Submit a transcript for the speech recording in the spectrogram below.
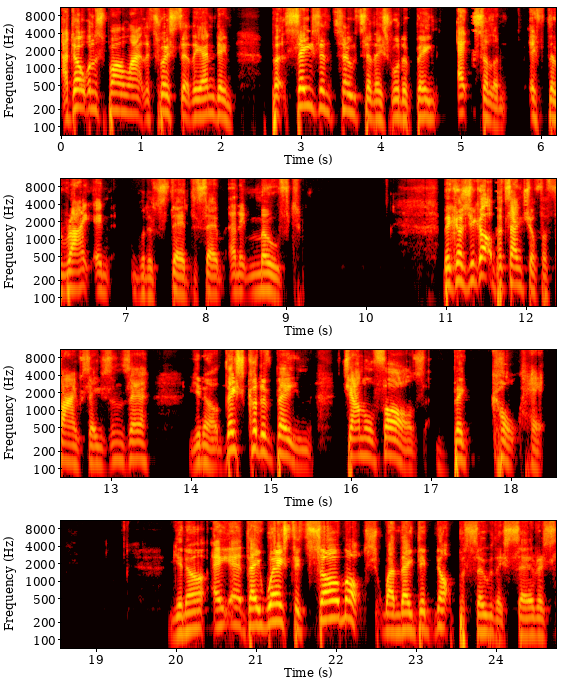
I don't want to spoil like the twist at the ending, but season two to this would have been excellent if the writing would have stayed the same and it moved. Because you got a potential for five seasons there. You know, this could have been Channel 4's big cult hit. You know, they wasted so much when they did not pursue this series.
